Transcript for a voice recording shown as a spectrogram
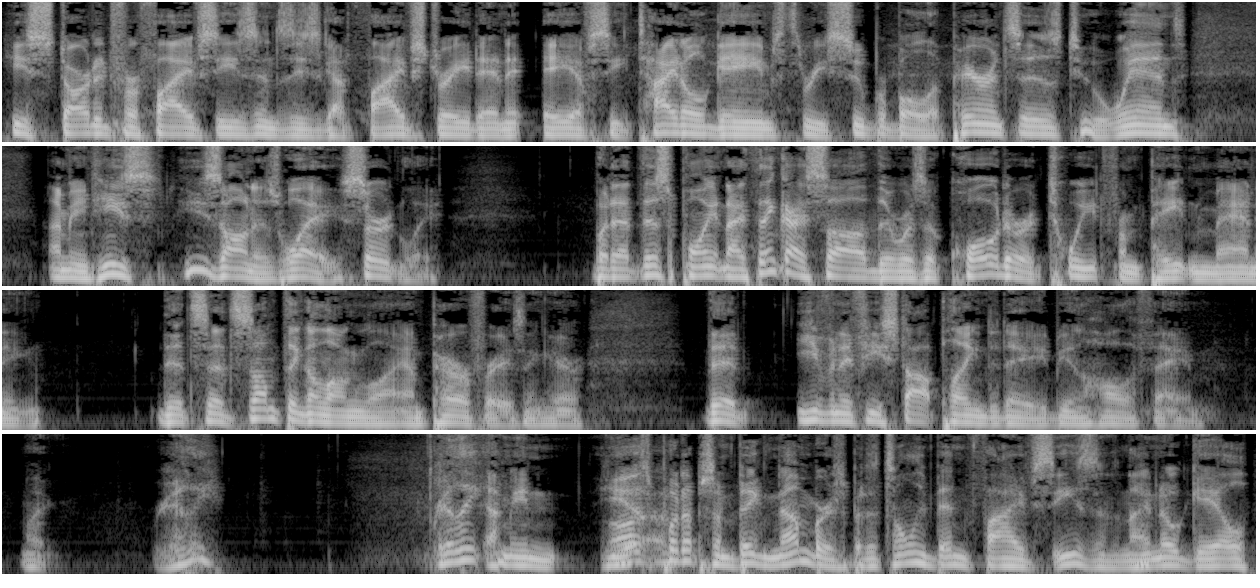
He's started for five seasons. He's got five straight AFC title games, three Super Bowl appearances, two wins. I mean, he's he's on his way certainly. But at this point, and I think I saw there was a quote or a tweet from Peyton Manning that said something along the line, I'm paraphrasing here, that even if he stopped playing today, he'd be in the Hall of Fame. I'm like, really? Really? I mean, he has put up some big numbers, but it's only been five seasons. And I know Gale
